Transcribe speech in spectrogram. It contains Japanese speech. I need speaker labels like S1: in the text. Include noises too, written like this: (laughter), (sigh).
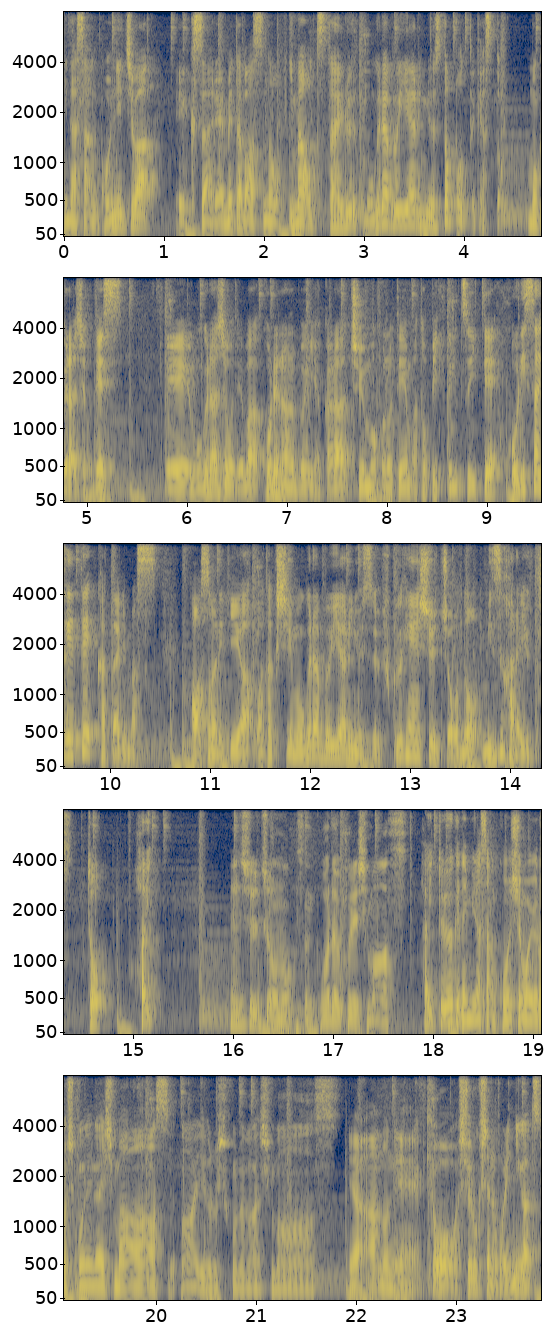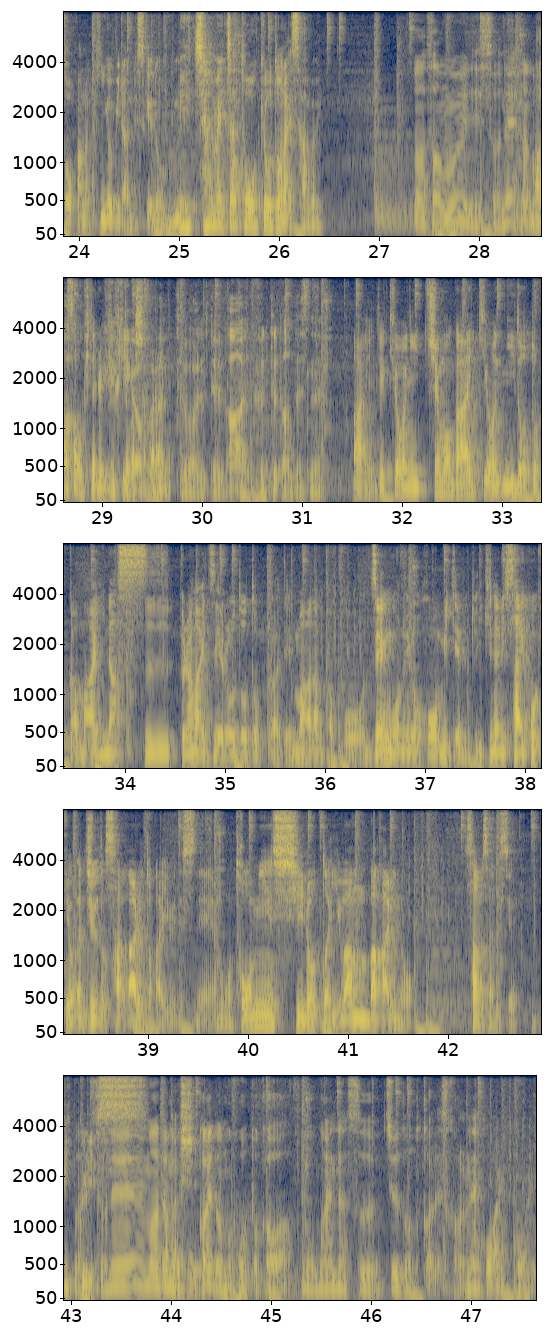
S1: はい、皆さんこんにちは。XR やメタバースの今を伝えるモグラ VR ニュースとポッドキャスト、モグラジオです。えー、モグラジオではこれらの分野から注目のテーマトピックについて掘り下げて語ります。パーソナリティは私、モグラ VR ニュース副編集長の水原由紀と、はい、
S2: 編集長のつんくぼでお送りします。
S1: はい、というわけで皆さん今週もよろしくお願いします。
S2: はい、よろしくお願いします。
S1: いや、あのね、今日収録してるのこれ2月10日の金曜日なんですけど、めちゃめちゃ東京都内寒い。
S2: まあ、寒いですよね。なん
S1: まあ朝起きたら雪
S2: が降るって言われてる。あ、降ってたんですね。
S1: はい、で今日日中も外気温2度とかマイナスプラマイ0度とかで、まあなんかこう前後の予報を見てるといきなり最高気温が10度下がるとかいうですね、もう冬眠しろと言わんばかりの寒さですよ。びっくりです。
S2: ですよね。まあでも
S1: 私
S2: 北海道の方とかはもうマイナス10度とかですからね。
S1: 怖い怖い。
